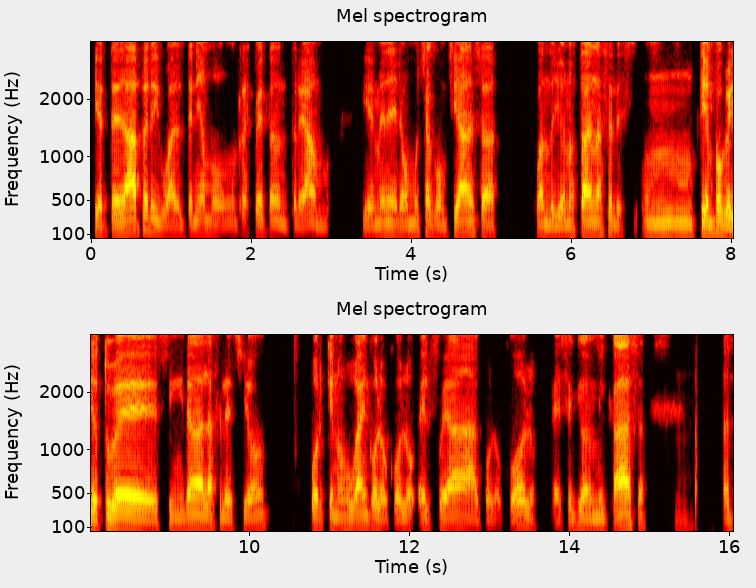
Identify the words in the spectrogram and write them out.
cierta edad, pero igual teníamos un respeto entre ambos. Y él me generó mucha confianza. Cuando yo no estaba en la selección, un tiempo que yo estuve sin ir a la selección porque no jugaba en Colo Colo, él fue a Colo Colo. Él se quedó en mi casa. Mm.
